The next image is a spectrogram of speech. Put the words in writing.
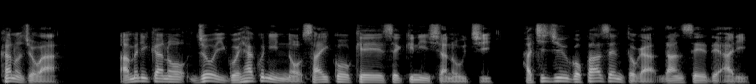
彼女はアメリカの上位500人の最高経営責任者のうち85%が男性であり、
